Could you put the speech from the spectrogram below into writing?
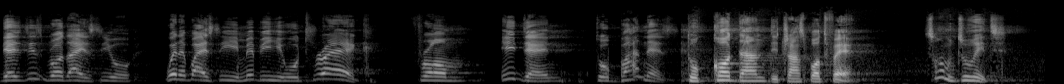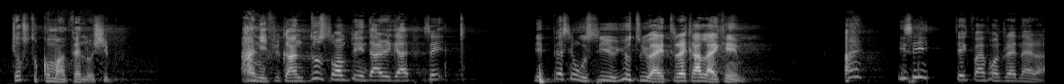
There's this brother I see, oh, whenever I see him, maybe he will trek from Eden to Barnes to cut down the transport fare. Some do it just to come and fellowship. And if you can do something in that regard, say, the person will see you. You too, you are a trekker like him. You see, take 500 naira.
